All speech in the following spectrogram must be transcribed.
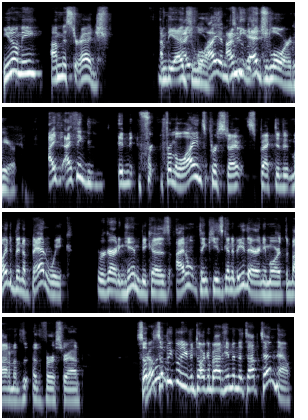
you know me, I'm Mr. Edge. I'm the edge I, lord. Well, I am I'm too, the edge lord here. I, I think in, for, from a Lions perspective, it might have been a bad week regarding him because I don't think he's going to be there anymore at the bottom of the, of the first round. Some really? some people are even talking about him in the top ten now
